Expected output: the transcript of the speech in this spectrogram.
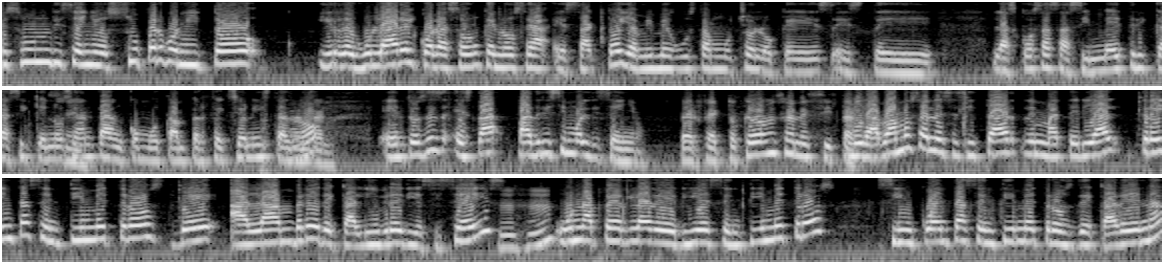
es un diseño súper bonito, irregular el corazón que no sea exacto y a mí me gusta mucho lo que es este las cosas asimétricas y que no sean tan como tan perfeccionistas, ¿no? Entonces está padrísimo el diseño. Perfecto, ¿qué vamos a necesitar? Mira, vamos a necesitar de material 30 centímetros de alambre de calibre 16, una perla de 10 centímetros, 50 centímetros de cadena,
